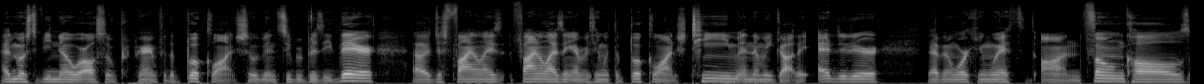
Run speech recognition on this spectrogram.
As most of you know, we're also preparing for the book launch. So we've been super busy there, uh, just finalize, finalizing everything with the book launch team. And then we got the editor that I've been working with on phone calls,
